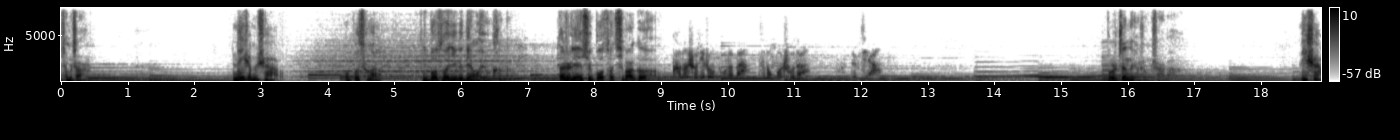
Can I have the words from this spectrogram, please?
什么事儿？没什么事儿，我拨错了。你拨错一个电话有可能，但是连续拨错七八个，可能手机中毒了吧，自动播出的，对不起啊。不是真的有什么事儿吧？没事儿，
